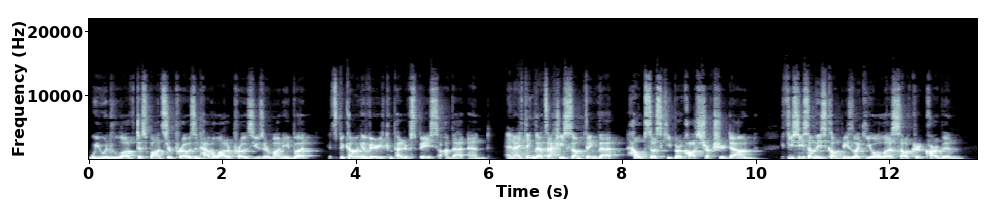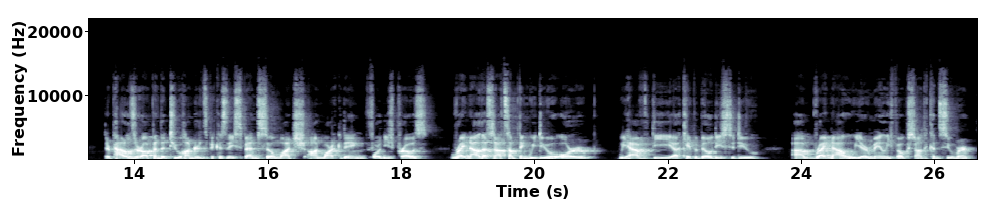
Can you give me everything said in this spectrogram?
We would love to sponsor pros and have a lot of pros use our money, but it's becoming a very competitive space on that end. And I think that's actually something that helps us keep our cost structure down. If you see some of these companies like JOOLA, Selkirk CRBN, their paddles are up in the 200s because they spend so much on marketing for these pros right now, that's not something we do or we have the uh, capabilities to do. Um, right now, we are mainly focused on the consumer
